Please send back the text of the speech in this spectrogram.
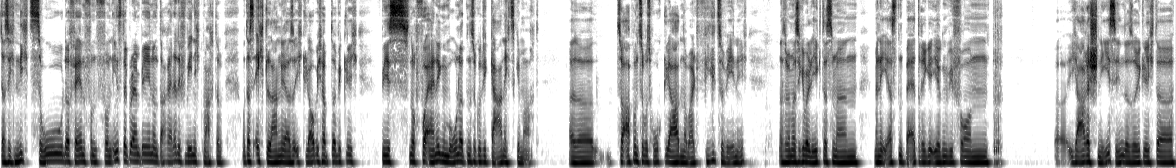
dass ich nicht so der Fan von, von Instagram bin und da relativ wenig gemacht habe. Und das echt lange. Also ich glaube, ich habe da wirklich bis noch vor einigen Monaten so gut wie gar nichts gemacht. Also zwar ab und zu was hochgeladen, aber halt viel zu wenig. Also wenn man sich überlegt, dass man meine ersten Beiträge irgendwie von äh, Jahre Schnee sind, also wirklich da,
